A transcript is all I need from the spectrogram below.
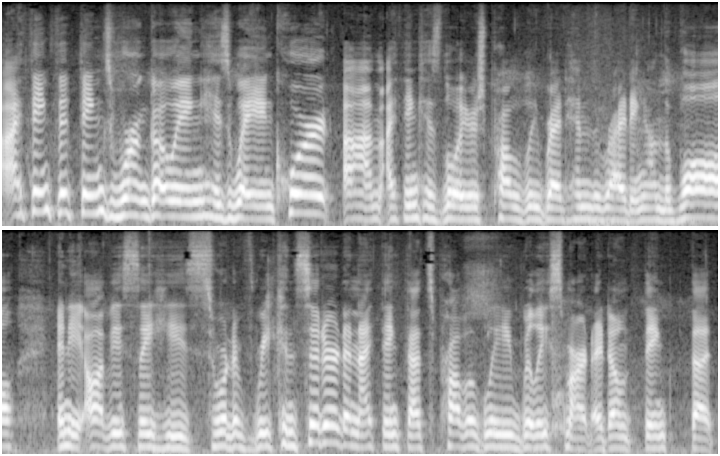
I, think that things weren't going his way in court. Um, I think his lawyers probably read him the writing on the wall, and he obviously he's sort of reconsidered, and I think that's probably really smart. I don't think that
